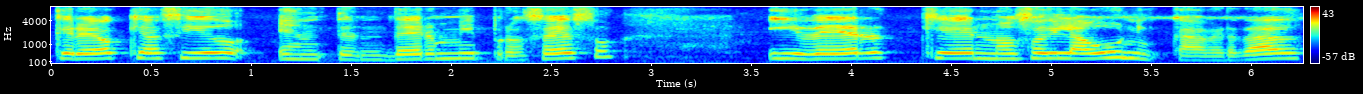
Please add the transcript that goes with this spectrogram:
creo que ha sido entender mi proceso y ver que no soy la única, ¿verdad?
